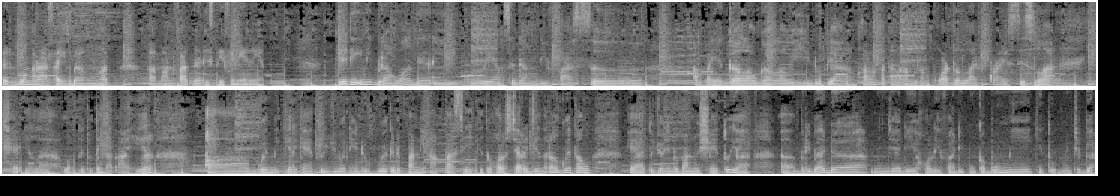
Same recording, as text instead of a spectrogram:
dan gue ngerasain banget uh, manfaat dari Steven ini. Jadi ini berawal dari gue yang sedang di fase apa ya galau-galau hidup ya. Kalau kata orang bilang quarter life crisis lah. Cailah waktu itu tingkat akhir uh, gue mikir kayak tujuan hidup gue ke depan nih apa sih gitu. Kalau secara general gue tahu ya tujuan hidup manusia itu ya uh, beribadah menjadi khalifah di muka bumi gitu mencegah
